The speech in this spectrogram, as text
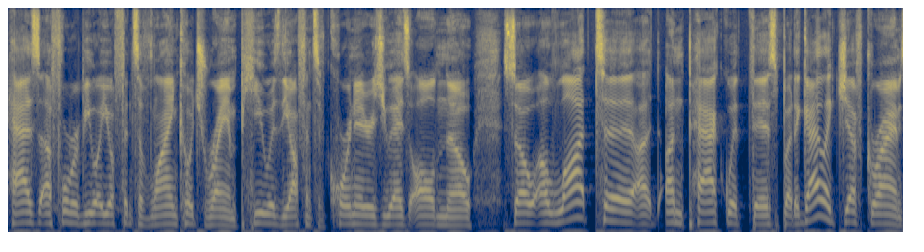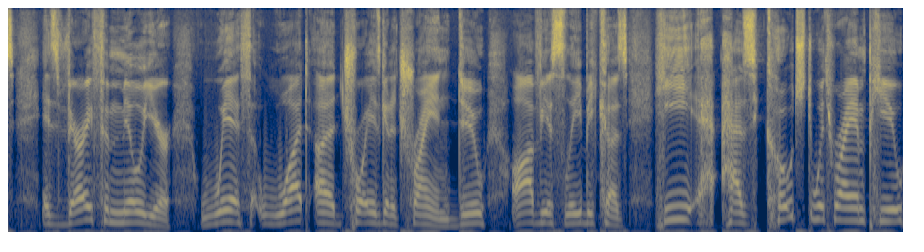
Has a former BYU offensive line coach Ryan Pugh as the offensive coordinator, as you guys all know. So a lot to uh, unpack with this, but a guy like Jeff Grimes is very familiar with what uh, Troy is going to try and do. Obviously, obviously, because he has coached with Ryan Pugh,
